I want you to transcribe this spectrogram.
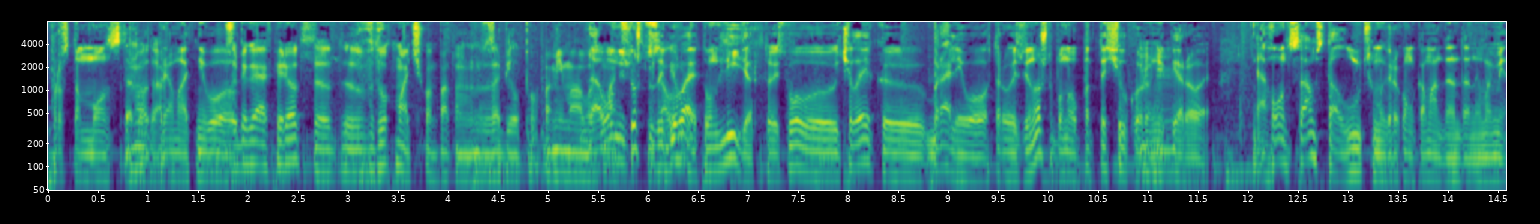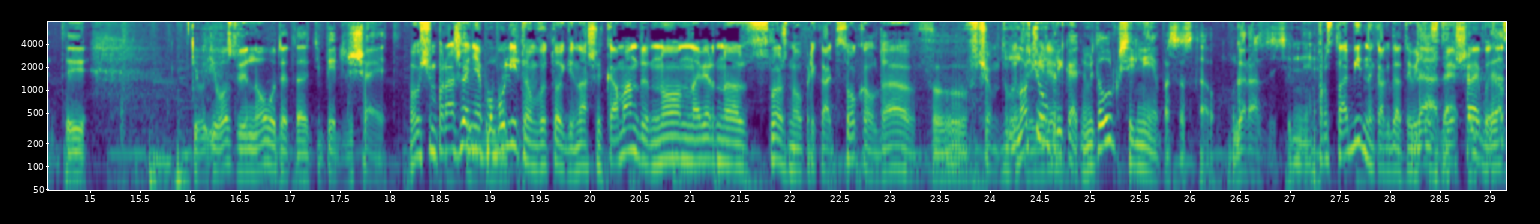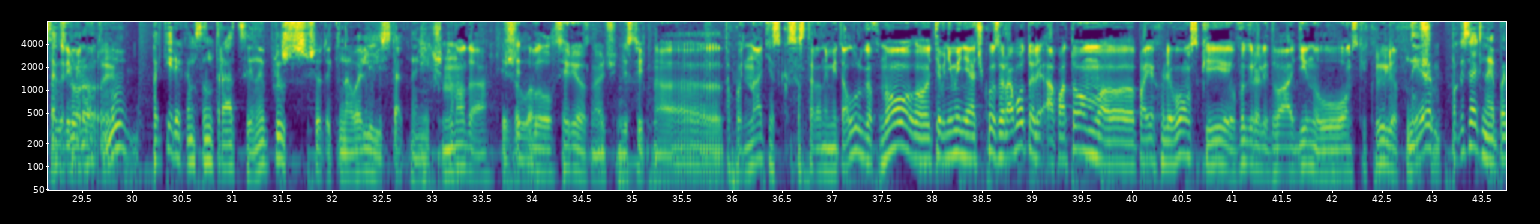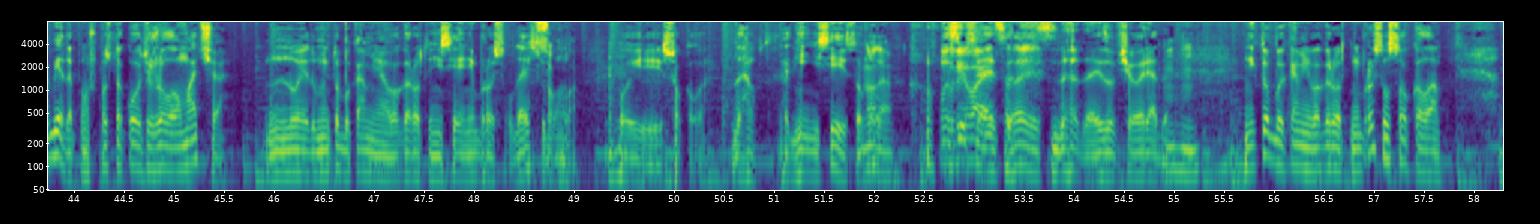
просто монстр. Ну, вот да. прямо от него. Забегая вперед, в двух матчах он потом забил, помимо. Да, он не то, что забивает, он лидер. То есть человек э, брали его во второе звено, чтобы он его подтащил к уровню mm-hmm. первого. А он сам стал лучшим игроком команды на данный момент. И его звено вот это теперь решает. В общем, поражение по булитам в итоге нашей команды, но, наверное, сложно упрекать Сокол, да, в, в чем-то. Ну, в чем упрекать? Ну, Металлург сильнее по составу, гораздо сильнее. Просто обидно, когда ты видишь да, две да, шайбы, да, за три минуты. Ну, потеря концентрации, ну и плюс все-таки навалились так на них, что Ну да, тяжело. был серьезный очень действительно такой натиск со стороны Металлургов, но, тем не менее, очко заработали, а потом э, поехали в Омск и выиграли 2-1 у омских крыльев. Это показательная победа, потому что после такого тяжелого матча ну, я думаю, никто бы камня в огород Енисея не бросил, да, если Сокола. бы он... Ой, Сокола. Да, вот одни Енисеи и Сокол. Ну да. Возвышается, да, из... да, да, из общего ряда. Угу. Никто бы камень в огород не бросил Сокола,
